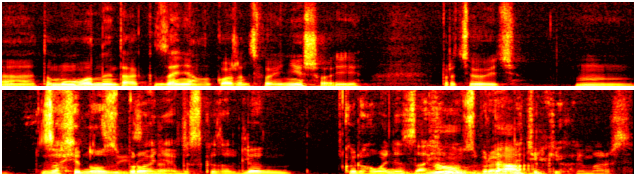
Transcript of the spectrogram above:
Е, Тому вони так зайняли кожен свою нішу і працюють. Західного зброєння, я би сказав, для коригування західного Ну, зброєння, да. не тільки хаймарсів.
